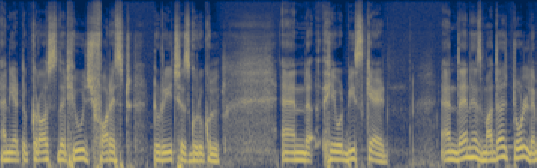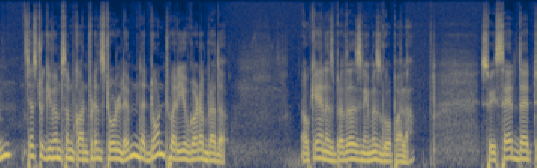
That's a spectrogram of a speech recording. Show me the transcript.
and he had to cross that huge forest to reach his Gurukul, and he would be scared. And then his mother told him, just to give him some confidence, told him that don't worry, you've got a brother. Okay, and his brother's name is Gopala. So he said that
